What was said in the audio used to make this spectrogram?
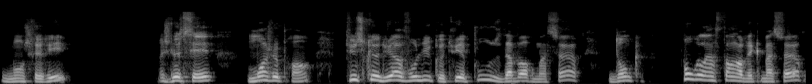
mon chéri, je le sais, moi je prends, puisque Dieu a voulu que tu épouses d'abord ma sœur, donc pour l'instant avec ma sœur,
